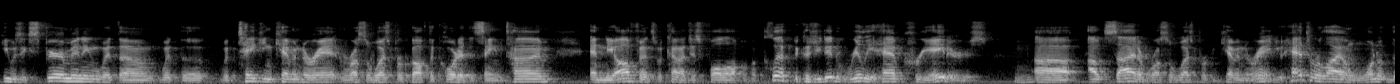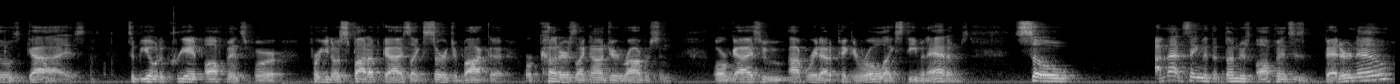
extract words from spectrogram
he was experimenting with um, with the with taking Kevin Durant and Russell Westbrook off the court at the same time, and the offense would kind of just fall off of a cliff because you didn't really have creators mm-hmm. uh, outside of Russell Westbrook and Kevin Durant. You had to rely on one of those guys to be able to create offense for for you know spot up guys like Serge Ibaka or cutters like Andre Roberson or guys who operate out of pick and roll like Steven Adams. So I'm not saying that the Thunder's offense is better now,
